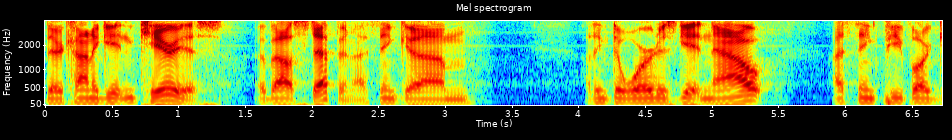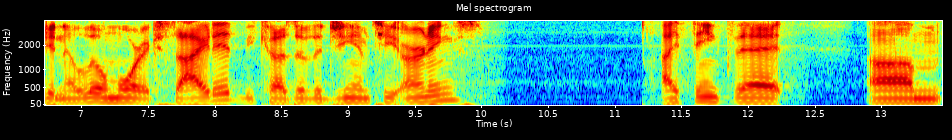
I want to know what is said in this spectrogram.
they're kind of getting curious about STEPN. I think um, I think the word is getting out. I think people are getting a little more excited because of the GMT earnings. I think that, um,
